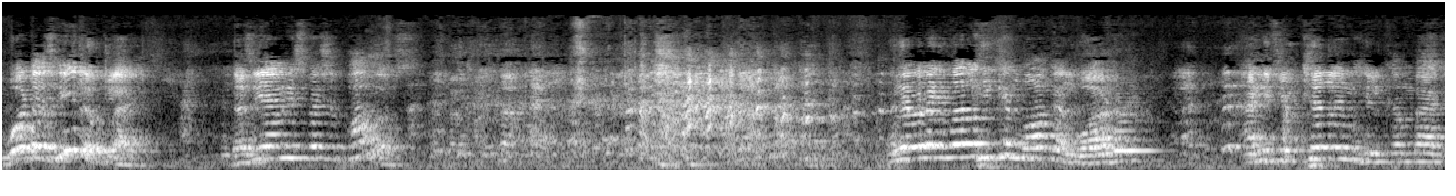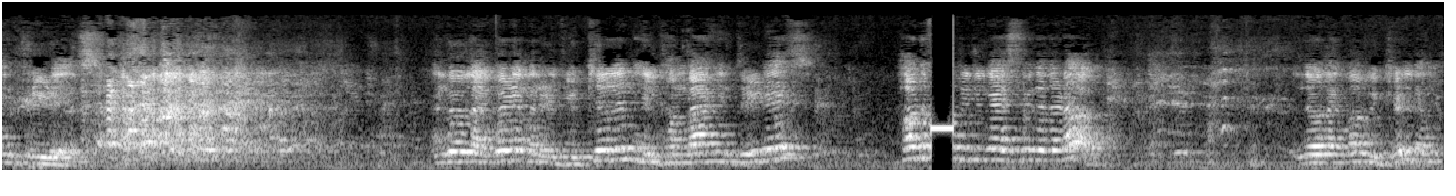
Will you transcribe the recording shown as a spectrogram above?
what does he look like? Does he have any special powers? and they were like, well, he can walk on water, and if you kill him, he'll come back in three days. and we were like, wait a minute, if you kill him, he'll come back in three days? How the f- did you guys figure that out? And they were like, well, we killed him.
